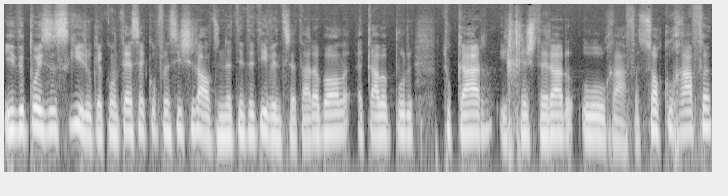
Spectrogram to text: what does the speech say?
e depois a seguir o que acontece é que o Francisco Geraldes, na tentativa de interceptar a bola, acaba por tocar e rasteirar o Rafa. Só que o Rafa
